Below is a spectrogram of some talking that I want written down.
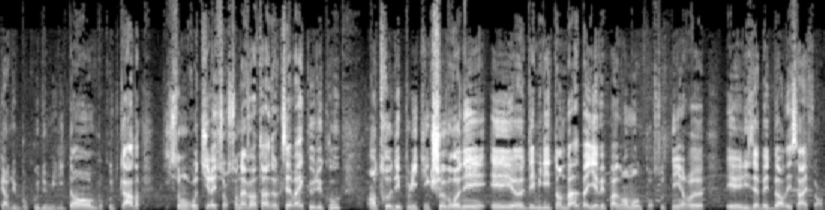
perdu beaucoup de militants, beaucoup de cadres, qui sont retirés sur son avantage. Donc c'est vrai que du coup, entre des politiques chevronnés et euh, des militants de base, bah, il n'y avait pas grand monde pour soutenir euh, Elisabeth Borne et sa réforme.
